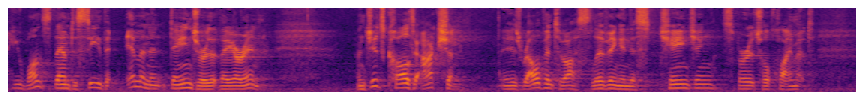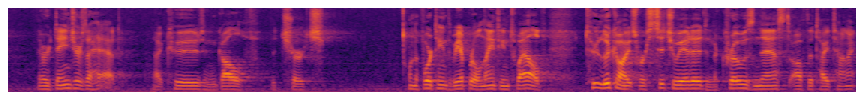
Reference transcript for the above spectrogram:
he wants them to see the imminent danger that they are in. And Jude's call to action is relevant to us living in this changing spiritual climate. There are dangers ahead that could engulf the church. On the 14th of April 1912, two lookouts were situated in the crow's nest of the Titanic,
